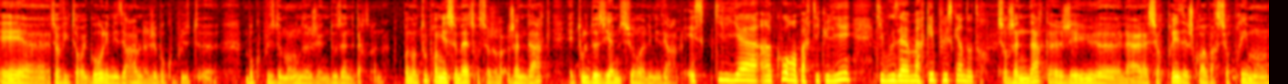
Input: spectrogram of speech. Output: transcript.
Et sur Victor Hugo, Les Misérables, j'ai beaucoup plus beaucoup plus de monde, j'ai une douzaine de personnes pendant tout le premier semestre sur Jeanne d'Arc et tout le deuxième sur Les Misérables. Est-ce qu'il y a un cours en particulier qui vous a marqué plus qu'un autre? Sur Jeanne d'Arc, euh, j'ai eu euh, la, surprise, et je crois avoir surpris mon,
